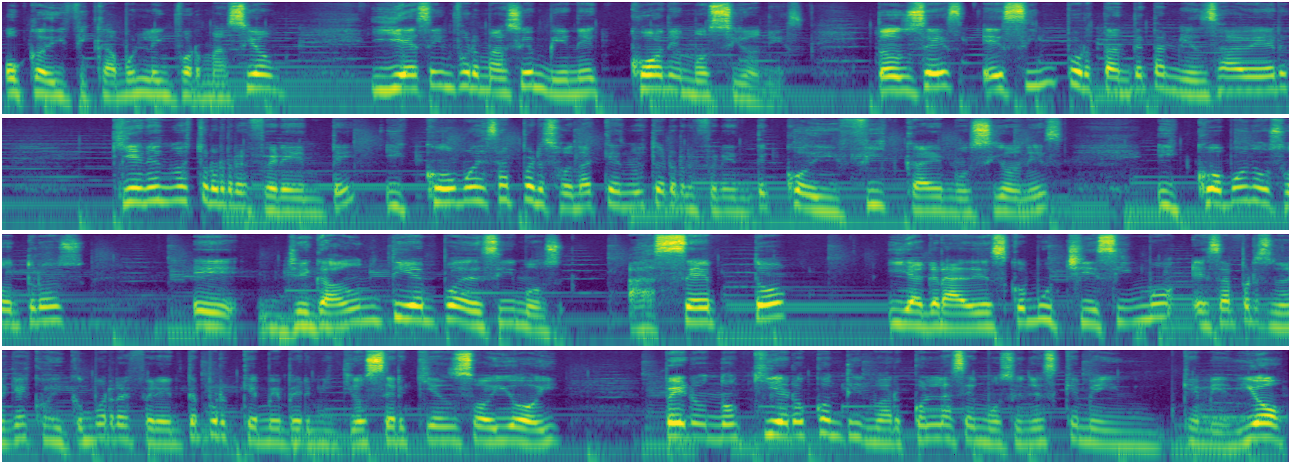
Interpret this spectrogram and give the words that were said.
o codificamos la información. Y esa información viene con emociones. Entonces es importante también saber quién es nuestro referente y cómo esa persona que es nuestro referente codifica emociones y cómo nosotros, eh, llegado un tiempo, decimos, acepto y agradezco muchísimo esa persona que escogí como referente porque me permitió ser quien soy hoy pero no quiero continuar con las emociones que me, que me dio.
